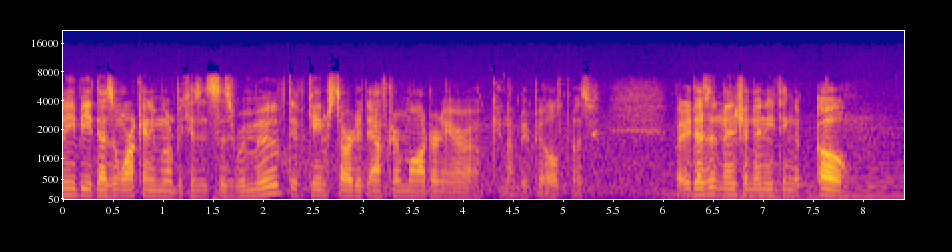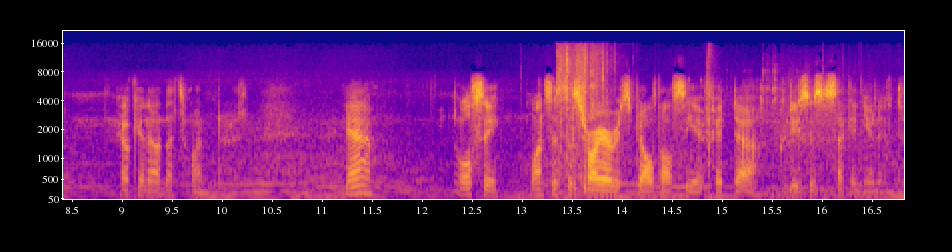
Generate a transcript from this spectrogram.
Maybe it doesn't work anymore because it says removed if game started after modern era. Cannot be built. Must. But it doesn't mention anything. Oh. Okay, no, that's what. Yeah, we'll see. Once this destroyer is built, I'll see if it uh, produces a second unit.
